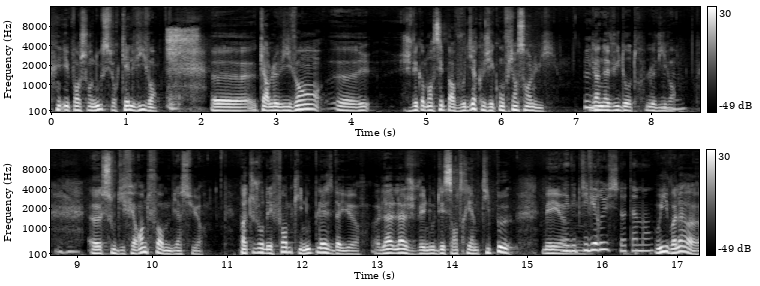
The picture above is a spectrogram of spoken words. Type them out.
et penchons-nous sur quel vivant. Euh, car le vivant, euh, je vais commencer par vous dire que j'ai confiance en lui. Il en a vu d'autres, le vivant, mhm. Euh, sous différentes formes, bien sûr. Pas toujours des formes qui nous plaisent d'ailleurs. Là, là, je vais nous décentrer un petit peu. Mais, Il y a des petits virus notamment. Oui, voilà.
